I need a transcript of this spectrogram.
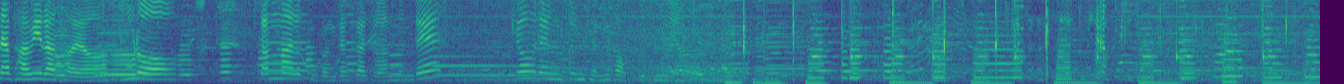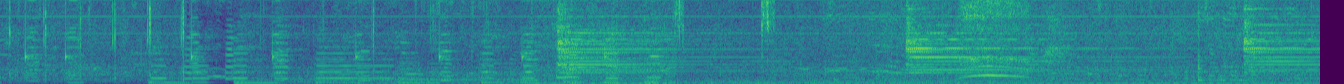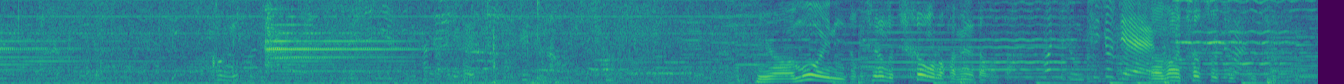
베네치아 마지막 날 밤이라서요. 불어. 깐마르코 광장까지 왔는데 겨울에는 좀 재미가 없거든요. 이야, 무어인이 저거 저런 거 처음으로 화면에 담았다. 맞지 정치 조제 어, 방금 쳤어, 쳤어, 쳤어.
